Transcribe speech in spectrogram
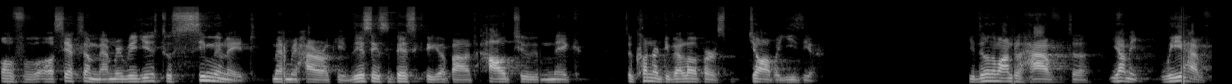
of a CXL memory regions to simulate memory hierarchy. This is basically about how to make the kernel developer's job easier. You don't want to have the, yeah, I mean, we have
